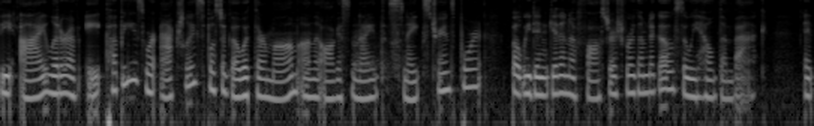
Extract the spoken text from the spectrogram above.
The I litter of eight puppies were actually supposed to go with their mom on the August 9th snakes transport, but we didn't get enough fosters for them to go, so we held them back. It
